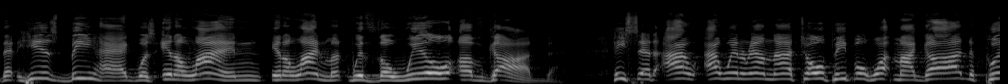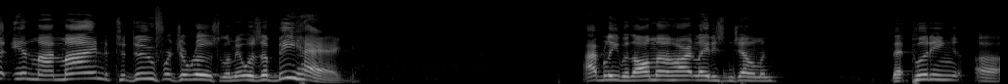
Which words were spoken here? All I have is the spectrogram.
that his BHAG was in, align, in alignment with the will of God. He said, I, I went around and I told people what my God put in my mind to do for Jerusalem. It was a BHAG. I believe with all my heart, ladies and gentlemen, that putting, uh,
